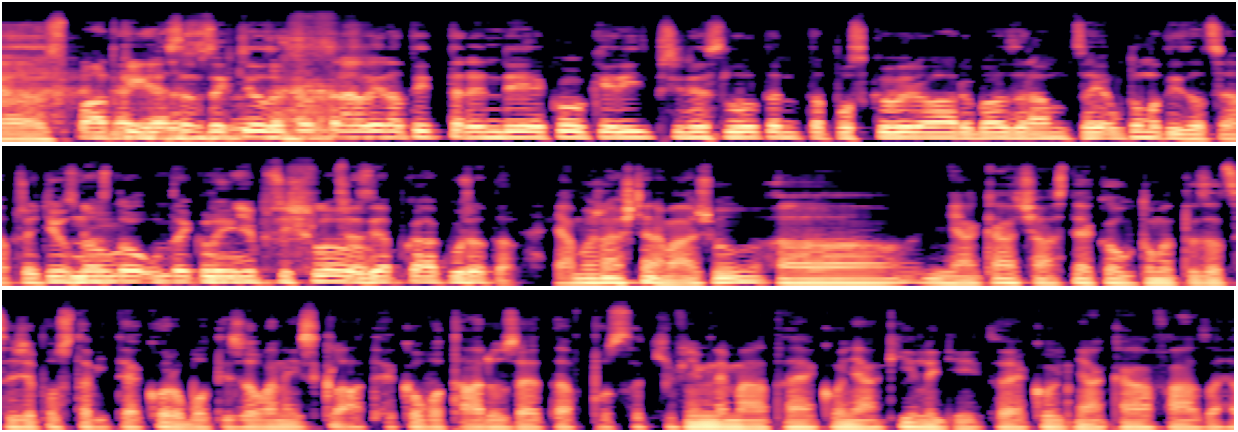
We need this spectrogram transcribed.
Uh, zpátky... Já jsem se chtěl zeptat právě na ty trendy, jako který přinesl ten, ta postcovidová doba z rámce automatizace a předtím jsme no, z toho utekli mně přišlo... přes jabká a kuřata. Já možná ještě navážu. Uh, nějaká část jako automatizace, že postavíte jako robotizovaný sklad, jako od A do Z a v podstatě v něm nemáte jako nějaký lidi. To je jako nějaká fáze.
